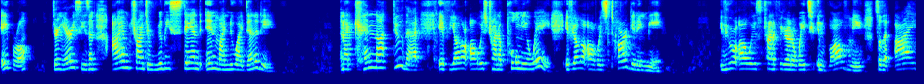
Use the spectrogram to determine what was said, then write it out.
April, during Aries season, I am trying to really stand in my new identity. And I cannot do that if y'all are always trying to pull me away. If y'all are always targeting me. If you're always trying to figure out a way to involve me so that I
